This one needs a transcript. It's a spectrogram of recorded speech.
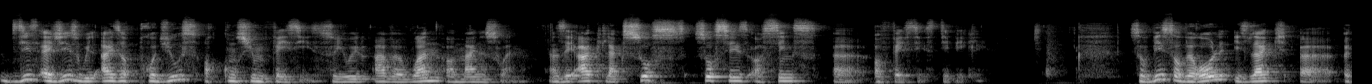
these edges will either produce or consume faces. So you will have a 1 or minus 1. And they act like source, sources or sinks uh, of faces, typically. So this overall is like uh, a,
